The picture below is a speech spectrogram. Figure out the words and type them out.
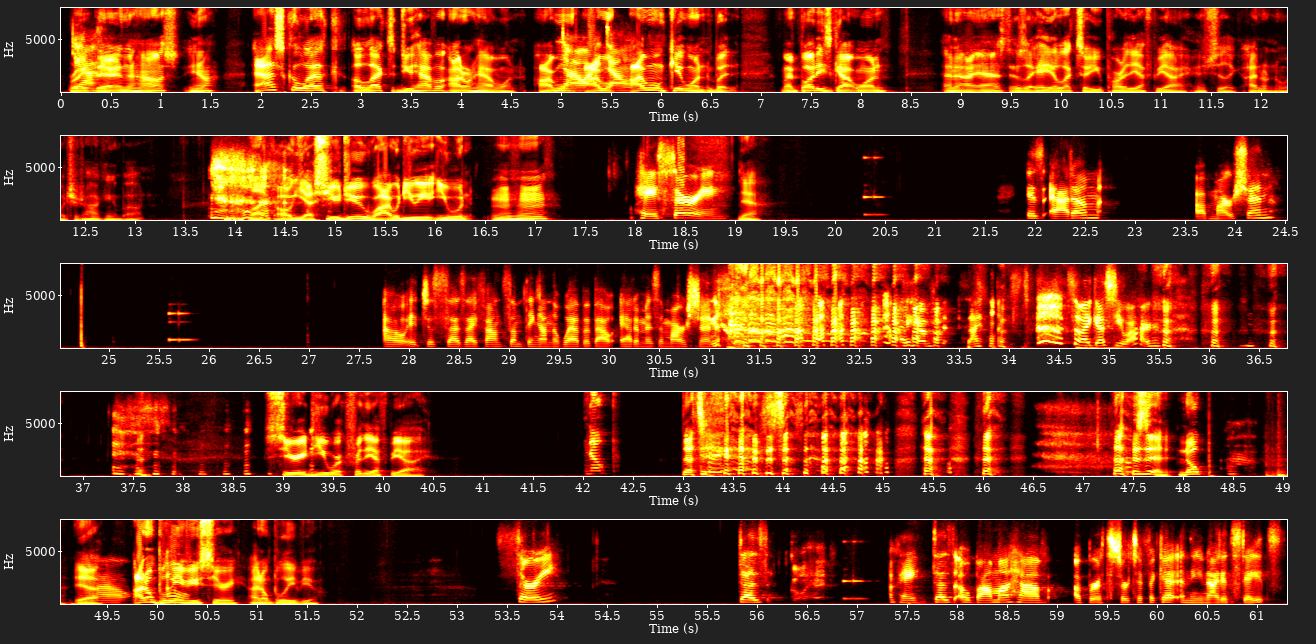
right Yeah. there in the house, you know, Ask Alexa. Alexa do you have one? I don't have one. I won't. No, I won't, don't. I won't get one. But my buddy's got one, and I asked. I was like, "Hey Alexa, are you part of the FBI?" And she's like, "I don't know what you're talking about." like, oh yes, you do. Why would you? You wouldn't. Mm-hmm. Hey Siri, Yeah. is Adam a Martian? Oh, it just says I found something on the web about Adam is a Martian. I have it silenced. So I guess you are. Siri, do you work for the FBI? Nope. That's it. that was it. Nope. Yeah. Wow. I don't believe Oh. you, Siri. I don't believe you. Siri, does Go ahead. Okay, does Obama have a birth certificate in the United States?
